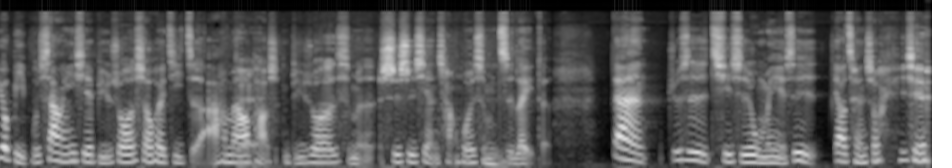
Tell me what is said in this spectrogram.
又比不上一些，比如说社会记者啊，他们要跑，比如说什么失事现场或者什么之类的。嗯、但就是其实我们也是要承受一些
